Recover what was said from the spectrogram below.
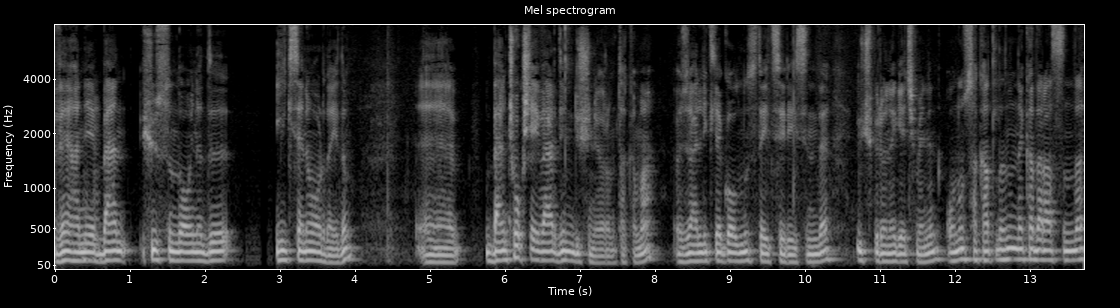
Ve hani Hı-hı. ben Houston'da oynadığı ilk sene oradaydım. Ee, ben çok şey verdiğini düşünüyorum takıma. Özellikle Golden State serisinde 3-1 öne geçmenin. Onun sakatlığının ne kadar aslında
